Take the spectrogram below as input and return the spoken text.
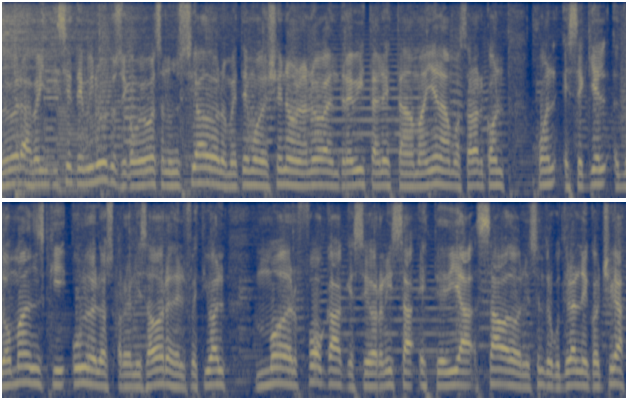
9 horas 27 minutos y como hemos anunciado nos metemos de lleno a una nueva entrevista en esta mañana. Vamos a hablar con Juan Ezequiel Domansky, uno de los organizadores del festival Mother Foca que se organiza este día sábado en el Centro Cultural Necochea,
